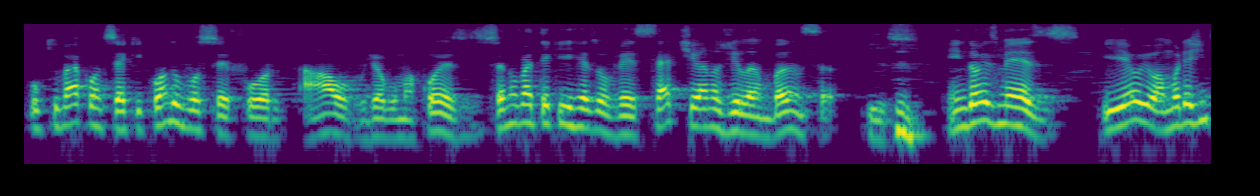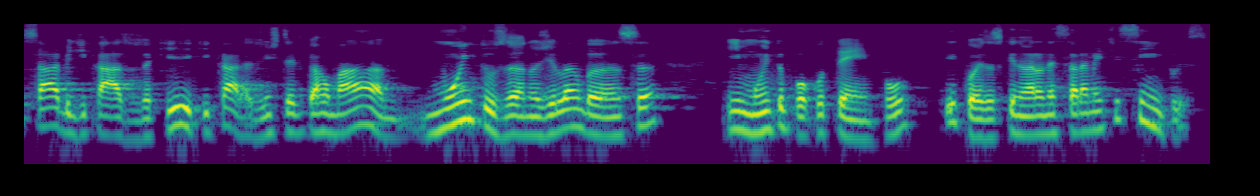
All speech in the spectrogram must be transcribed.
o que vai acontecer é que quando você for alvo de alguma coisa, você não vai ter que resolver sete anos de lambança Isso. em dois meses. E eu e o Amor, a gente sabe de casos aqui que, cara, a gente teve que arrumar muitos anos de lambança em muito pouco tempo e coisas que não eram necessariamente simples,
